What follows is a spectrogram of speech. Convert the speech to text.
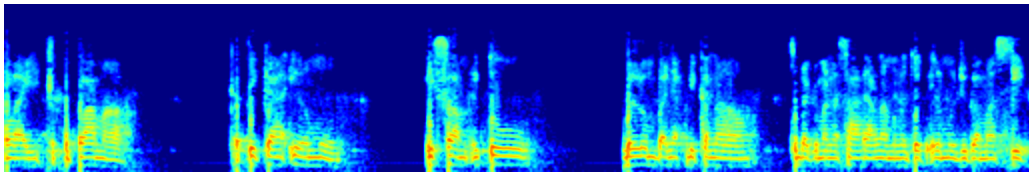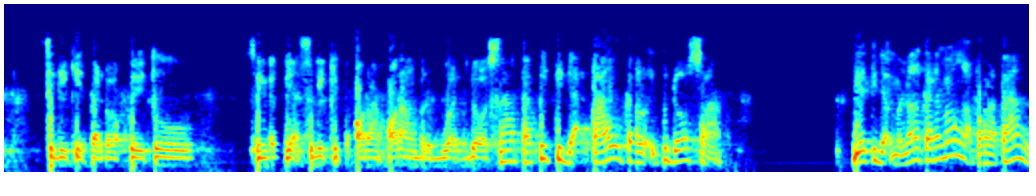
mulai cukup lama ketika ilmu Islam itu belum banyak dikenal sebagaimana sarana menuntut ilmu juga masih sedikit pada waktu itu sehingga tidak sedikit orang-orang berbuat dosa tapi tidak tahu kalau itu dosa. Dia tidak mengenal karena memang nggak pernah tahu.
